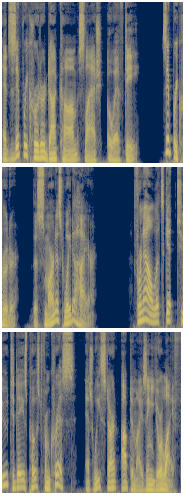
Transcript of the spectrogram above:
at ziprecruiter.com/ofd. ZipRecruiter the smartest way to hire. For now, let's get to today's post from Chris as we start optimizing your life.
